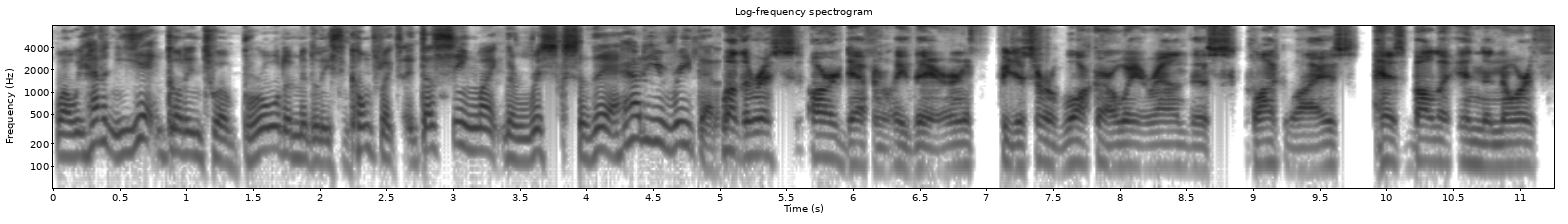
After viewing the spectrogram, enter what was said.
while we haven't yet got into a broader Middle Eastern conflict, it does seem like the risks are there. How do you read that? Well, the risks are definitely there. And if we just sort of walk our way around this clockwise, Hezbollah in the north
